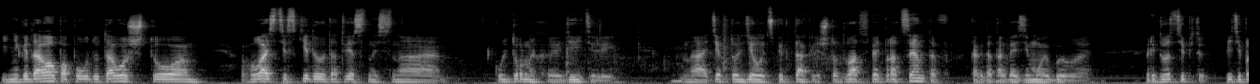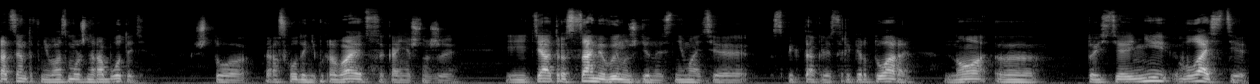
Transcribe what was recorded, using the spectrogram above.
и негодовал по поводу того, что власти скидывают ответственность на культурных э, деятелей, на тех, кто делает спектакли, что 25%, когда тогда зимой было, при 25% невозможно работать, что расходы не покрываются, конечно же. И театры сами вынуждены снимать э, спектакли с репертуара, но, э, то есть, э, не власти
